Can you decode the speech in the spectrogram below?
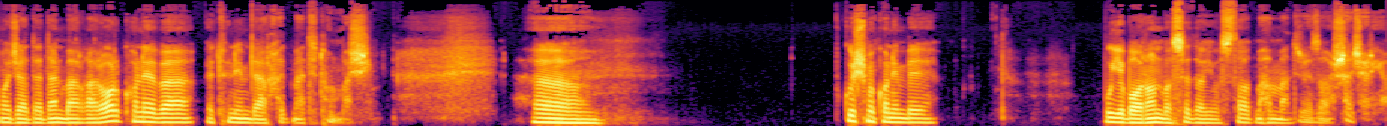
مجددا برقرار کنه و بتونیم در خدمتتون باشیم. گوش می‌کنیم به بوی باران با صدای استاد محمد رضا شجریان.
